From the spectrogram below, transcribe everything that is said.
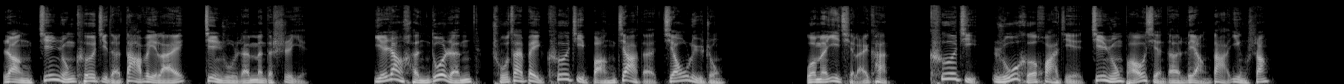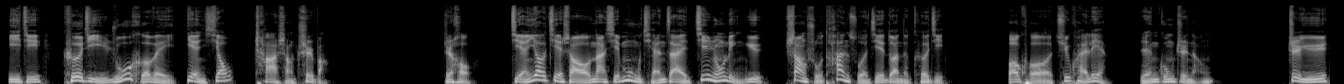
让金融科技的大未来进入人们的视野，也让很多人处在被科技绑架的焦虑中。我们一起来看科技如何化解金融保险的两大硬伤，以及科技如何为电销插上翅膀。之后。简要介绍那些目前在金融领域尚属探索阶段的科技，包括区块链、人工智能。至于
